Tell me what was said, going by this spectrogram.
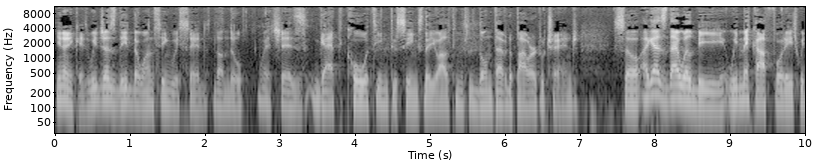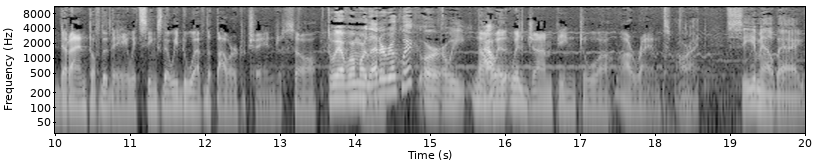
in any case, we just did the one thing we said don't do, which is get caught into things that you ultimately don't have the power to change. So I guess that will be we make up for it with the rant of the day, with things that we do have the power to change. So Do we have one more letter, real quick, or are we? no, out? we'll we'll jump into uh, our rant. All right. See you, mailbag.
